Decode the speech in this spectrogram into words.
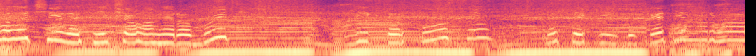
вийшло нічого не робити. Віктор коси. Ось який букет я нарвала.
